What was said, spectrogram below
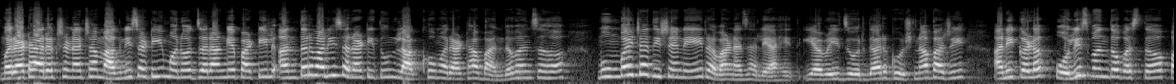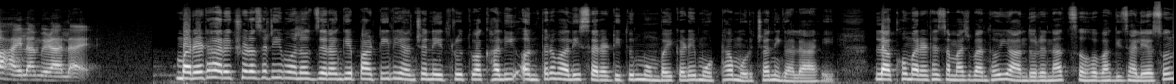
मराठा आरक्षणाच्या मागणीसाठी मनोज जरांगे पाटील अंतरवाली सराटीतून लाखो मराठा बांधवांसह मुंबईच्या दिशेने रवाना झाले आहेत. यावेळी जोरदार घोषणाबाजी आणि कडक पोलीस बंदोबस्त पाहायला मिळाला आहे मराठा आरक्षणासाठी मनोज जरांगे पाटील यांच्या नेतृत्वाखाली अंतरवाली सराटीतून मुंबईकडे मोठा मोर्चा निघाला आहे. लाखो मराठा समाज बांधव या आंदोलनात सहभागी झाले असून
